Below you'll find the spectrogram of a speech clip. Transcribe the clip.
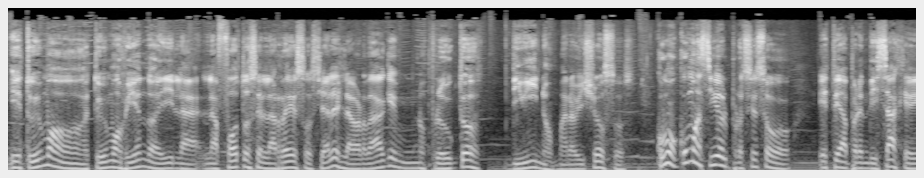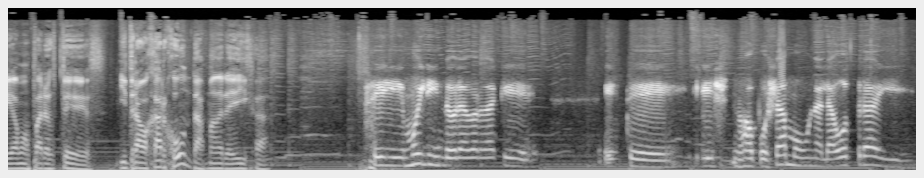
Y estuvimos, estuvimos viendo ahí las fotos en las redes sociales, la verdad que unos productos divinos, maravillosos. ¿Cómo, ¿Cómo ha sido el proceso, este aprendizaje, digamos, para ustedes? Y trabajar juntas, madre e hija. Sí, muy lindo, la verdad que este, nos apoyamos una a la otra y,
